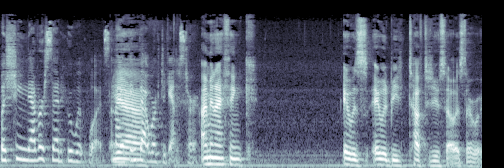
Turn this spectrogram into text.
but she never said who it was, and I think that worked against her. I mean, I think it was it would be tough to do so as there were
